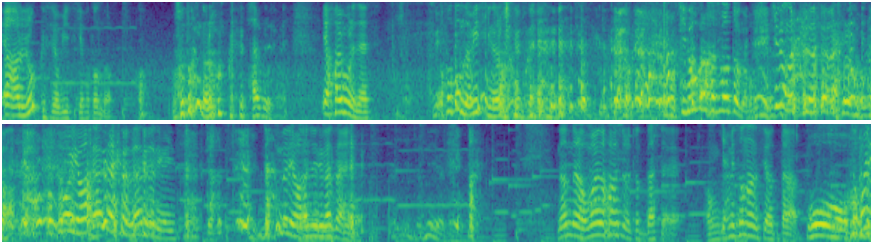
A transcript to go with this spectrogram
いやあれロックっすよウイスキーほとんど。ほとんどロック。いハイボールだやハイボールじゃないですほとんどウイスキーのロックですね。もう昨日から始まったんだもしかして昨日からこの動画もう弱ってないから段取りがいいっすね段取り任せてください。じゃねえよなんならお前の話もちょっと出して。やめそうなんですよって言ったらおおそこに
